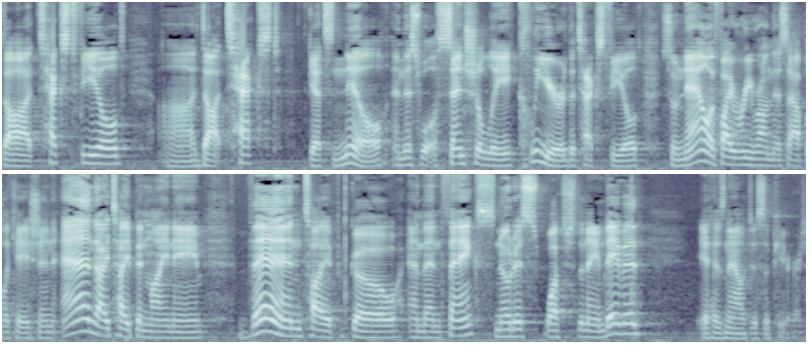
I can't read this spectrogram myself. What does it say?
dot text field uh, dot text gets nil, and this will essentially clear the text field. So now if I rerun this application and I type in my name, then type go, and then thanks, notice, watch the name David, it has now disappeared.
